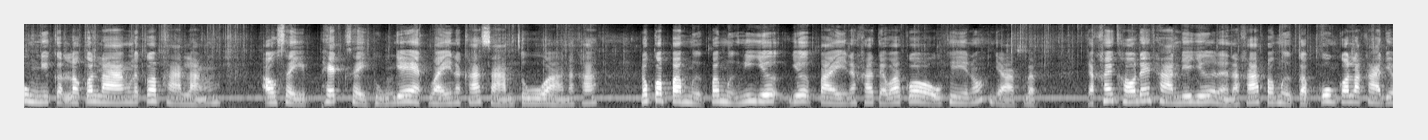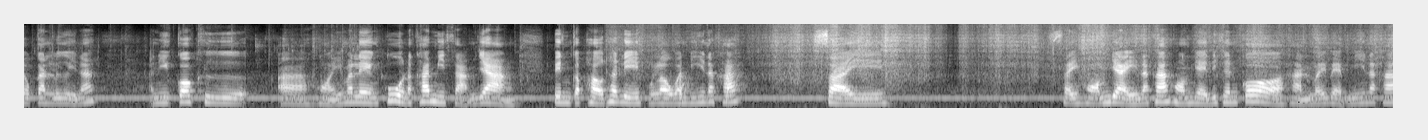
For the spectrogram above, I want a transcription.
ุ้งนี้เราก็ล้างแล้วก็ผ่าหลัง เอาใส่แพ็คใส่ถุงแยกไว้นะคะสามตัวนะคะ แล้วก็ปลาหมึกปลาหมึกนี่เยอะเยอะไปนะคะ แต่ว่าก็โอเคเนาะอยากแบบอยากให้เขาได้ทานเยอะๆน่ะนะคะปลาหมึกกับกุ้งก็ราคาเดียวกันเลยนะ อันนี้ก็คืออหอยแมลงภู่นะคะมีสามอย่างเป็นกะเพราทะเลของเราวันนี้นะคะ ใส่ใส่หอมใหญ่นะคะ หอมใหญ่ดิฉันก็หั่นไว้แบบนี้นะคะ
